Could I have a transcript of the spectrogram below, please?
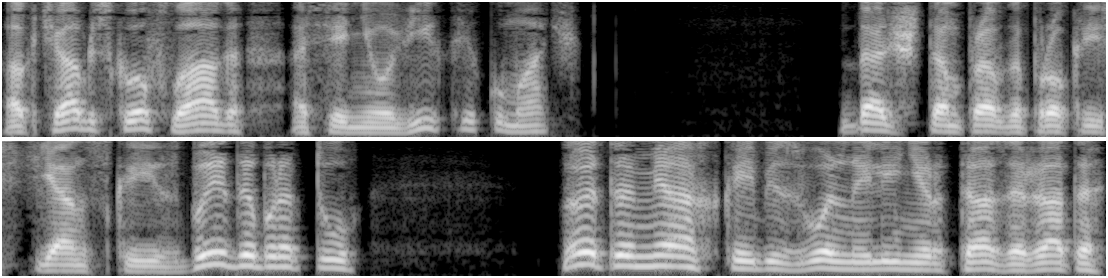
октябрьского флага, осеннего вихря кумач. Дальше там, правда, про крестьянской избы доброту, но эта мягкая и безвольная линия рта зажата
